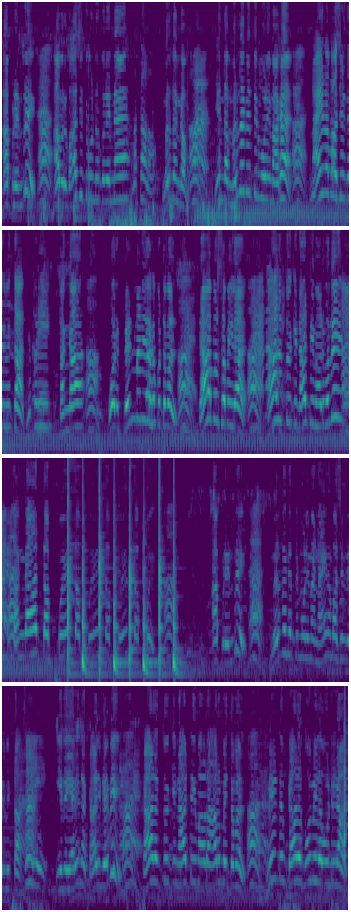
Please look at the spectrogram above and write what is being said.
அப்படின்னு ஆ. அவர் வாசித்துக் கொண்டிருப்பது என்ன? மிருதங்கம். இந்த மிருதங்கத்தின் மூலியமாக. நயன பாஷையில் தெரிவித்தார். தங்கா ஒரு பெண்மணியாகப்பட்டவள். தாபர் சபையில. காலை தூக்கி நாட்டியம் ஆடுவது தங்கா தப்பு தப்பு தப்பு தப்பு. ஆ. அப்படின்னு ஆ. மிருதங்கத்தின் மூலியமா நயன பாஷையில் தெரிவித்தார் இதை அறிந்த காளி தேவி. காலை தூக்கி நாட்டியம் ஆட ஆரம்பித்தவள். மீண்டும் காலை பூமியில ஊன்றினார்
